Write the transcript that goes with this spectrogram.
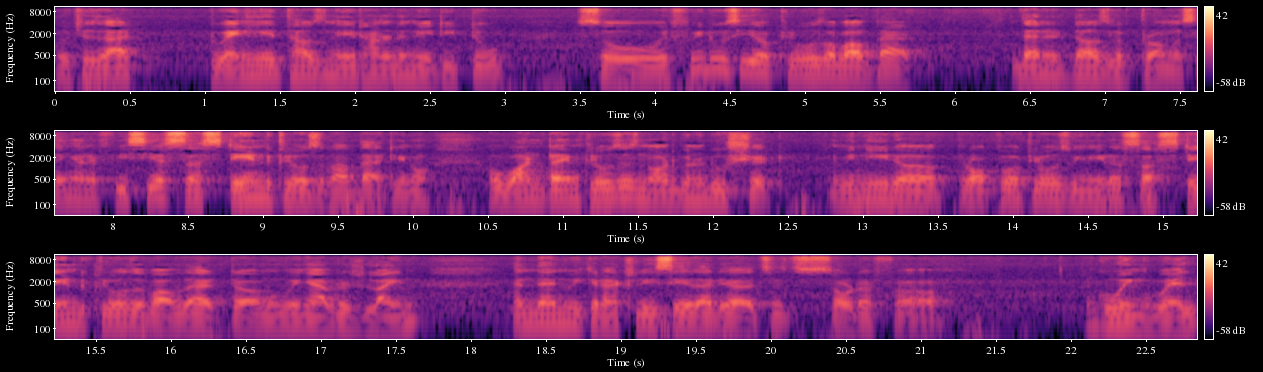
which is at 28,882. So if we do see a close above that, then it does look promising. And if we see a sustained close above that, you know, a one time close is not going to do shit we need a proper close we need a sustained close above that uh, moving average line. And then we can actually say that yeah it's it's sort of uh, going well.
